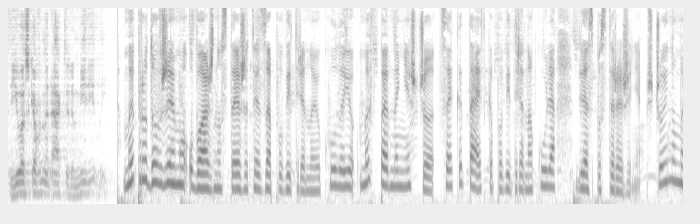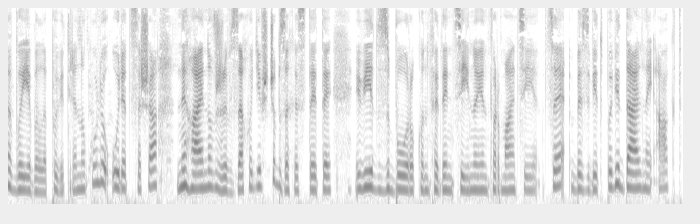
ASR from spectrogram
the U.S. government acted immediately. Ми продовжуємо уважно стежити за повітряною кулею. Ми впевнені, що це китайська повітряна куля для спостереження. Щойно ми виявили повітряну кулю. Уряд США негайно вжив заходів, щоб захистити від збору конфіденційної інформації. Це безвідповідальний акт,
